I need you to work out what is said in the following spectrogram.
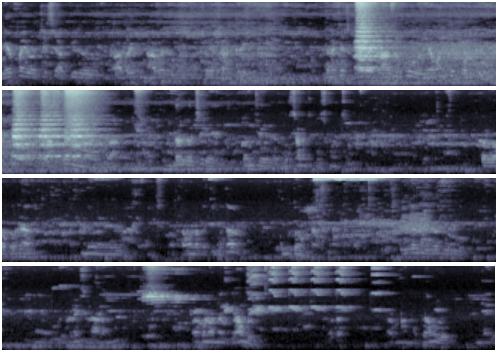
ఏ ఫైవ్ వచ్చేసి అప్పీలు కాబట్టి నావే ఫ్యాక్టరీ ఇక్కడ దయచేసి కాబట్టి రాజుకు ఏమంటూ కొడుకు అప్పాయి ఉన్నారు ఇక్కడ. ఇద్దరు కలిసి కొంచెం విశ్రాంతి తీసుకొని ఇక్కడ లోపలగా అన్ని టౌన్లోకి తిరుగుతూ అమ్ముతూ ఉంటారు. ఈ విధంగా ఈరోజు గణేష్ రావడం పదకొండు వందల గ్రాములు. ఒక పదకొండు వందల గ్రాములు ఉన్నాయి.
